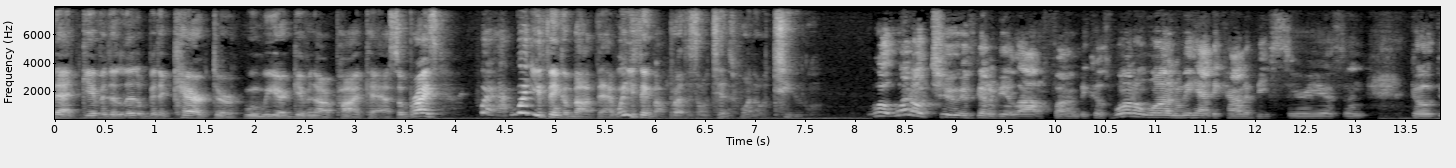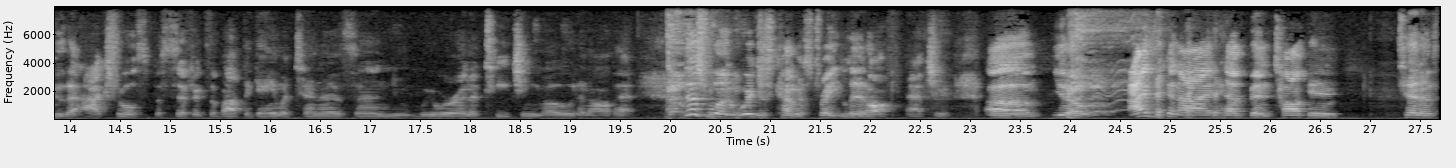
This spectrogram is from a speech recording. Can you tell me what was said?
that give it a little bit of character when we are giving our podcast. So, Bryce, what, what do you think about that? What do you think about Brothers on Tennis 102? Well, 102 is going to be a lot of fun because 101 we had to kind of be serious and go through the actual specifics about the game of tennis and we were in a teaching mode and all that. This one we're just coming straight lit off at you. Um, you know, Isaac and I have been talking tennis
